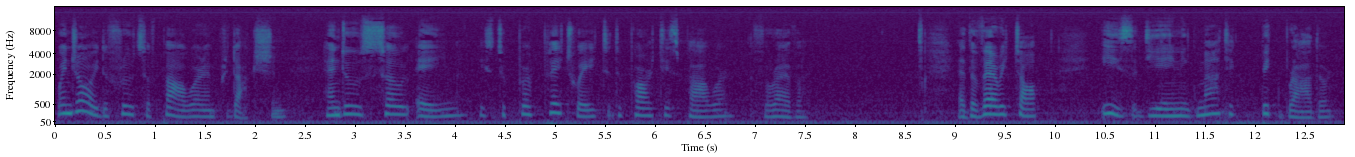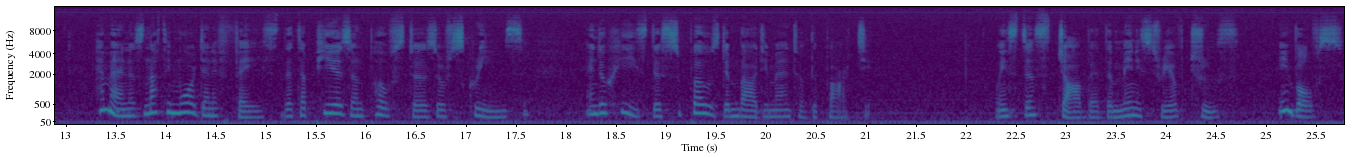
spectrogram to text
who enjoy the fruits of power and production and whose sole aim is to perpetuate the party's power forever. At the very top is the enigmatic Big Brother, a man who's nothing more than a face that appears on posters or screens and who is the supposed embodiment of the party. Winston's job at the Ministry of Truth involves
